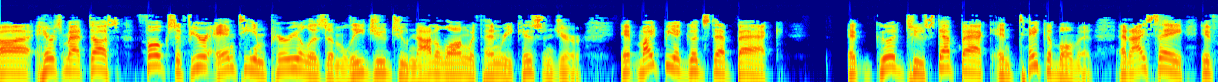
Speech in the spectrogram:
Uh, here's Matt Duss. Folks, if your anti-imperialism leads you to not along with Henry Kissinger, it might be a good step back good to step back and take a moment. And I say, if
